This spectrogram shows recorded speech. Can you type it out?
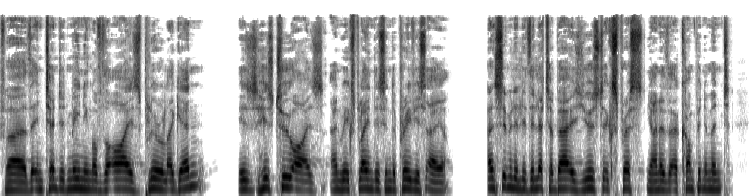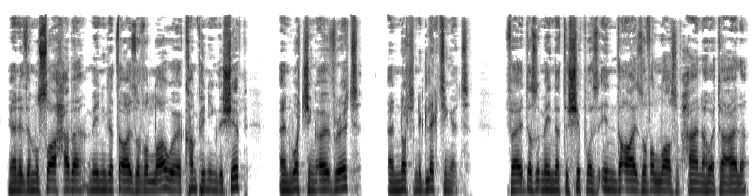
For the intended meaning of the eyes, plural again, is His two eyes, and we explained this in the previous ayah. And similarly, the letter ba is used to express yani, the accompaniment, yani, the musahaba, meaning that the eyes of Allah were accompanying the ship and watching over it and not neglecting it. For it doesn't mean that the ship was in the eyes of Allah subhanahu wa ta'ala.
